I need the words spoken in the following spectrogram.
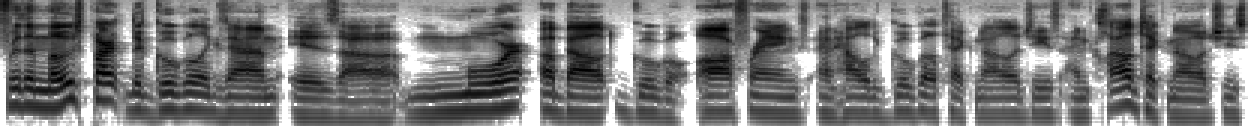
for the most part, the Google exam is uh, more about Google offerings and how Google technologies and cloud technologies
